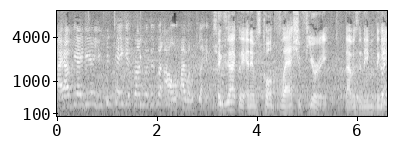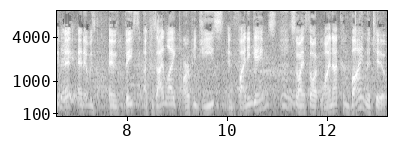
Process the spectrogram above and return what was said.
I have the idea. You can take it, run with it, but I'll I want to play it. Exactly, and it was called Flash of Fury. That was the name of the Good game, name. and, and it was it was based because I liked RPGs and fighting games. So I thought, why not combine the two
